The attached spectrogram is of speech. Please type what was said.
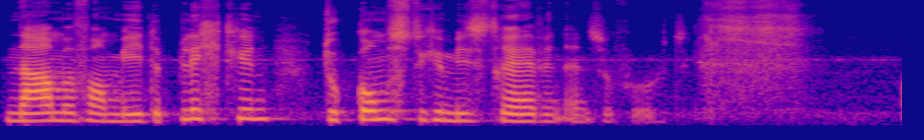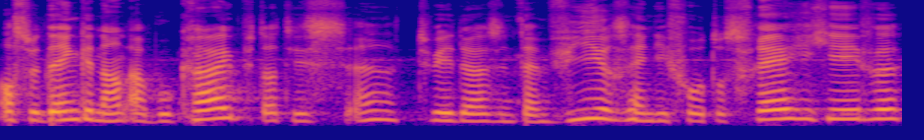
namen van medeplichtigen, toekomstige misdrijven enzovoort. Als we denken aan Abu Ghraib, dat is 2004 zijn die foto's vrijgegeven,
